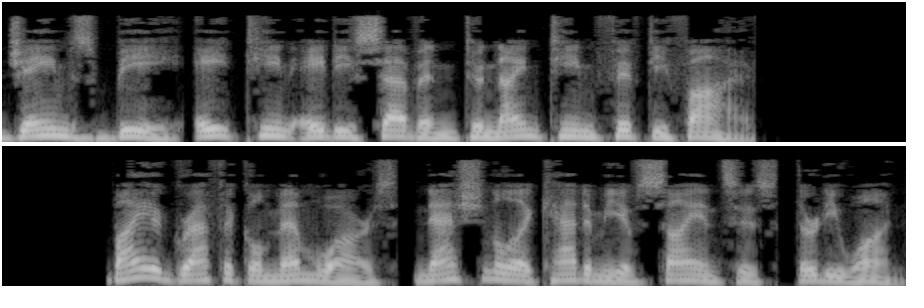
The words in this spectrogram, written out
James B. 1887–1955. Biographical Memoirs, National Academy of Sciences, 31.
